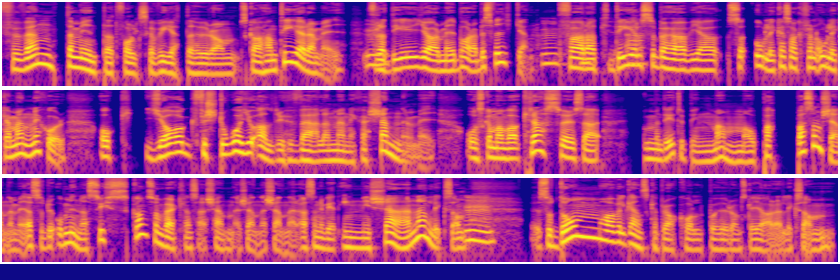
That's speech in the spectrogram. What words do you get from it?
förväntar mig inte att folk ska veta hur de ska hantera mig. För att det gör mig bara besviken. Mm. För Och, att dels så behöver jag så, olika saker från olika människor. Och jag förstår ju aldrig hur väl en människa känner mig. Och ska man vara krass så är det så här, men det är typ min mamma och pappa som känner mig. Alltså och mina syskon som verkligen så här känner, känner, känner. Alltså ni vet in i kärnan liksom. Mm. Så de har väl ganska bra koll på hur de ska göra liksom.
